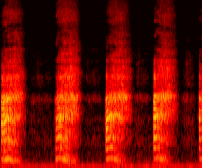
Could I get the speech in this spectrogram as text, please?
아, 아, 아, 아, 아, 아, 아.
